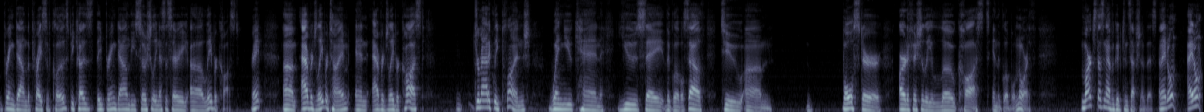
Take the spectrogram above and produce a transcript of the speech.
bring down the price of clothes because they bring down the socially necessary uh, labor cost, right? Um, average labor time and average labor cost dramatically plunge when you can use, say, the global south to um, bolster artificially low costs in the global north. Marx doesn't have a good conception of this. And I don't I don't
